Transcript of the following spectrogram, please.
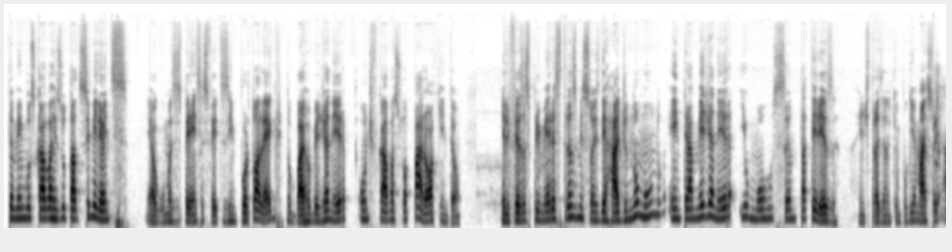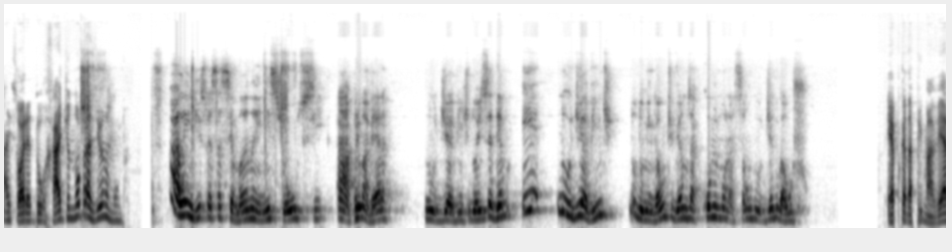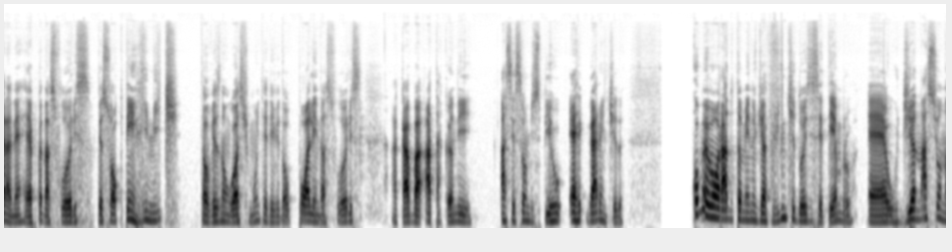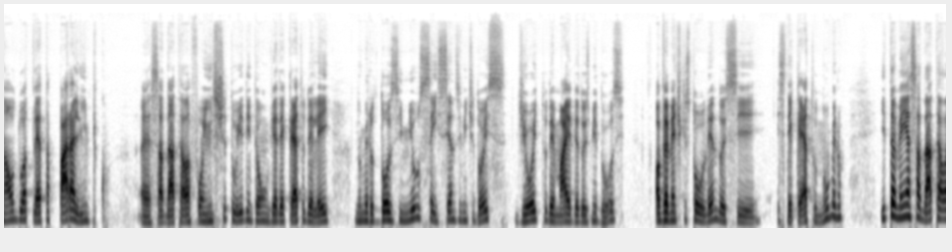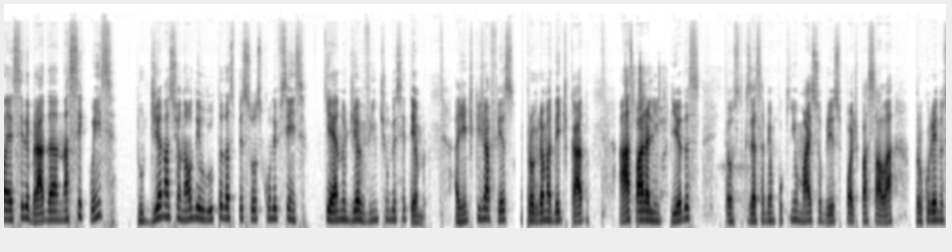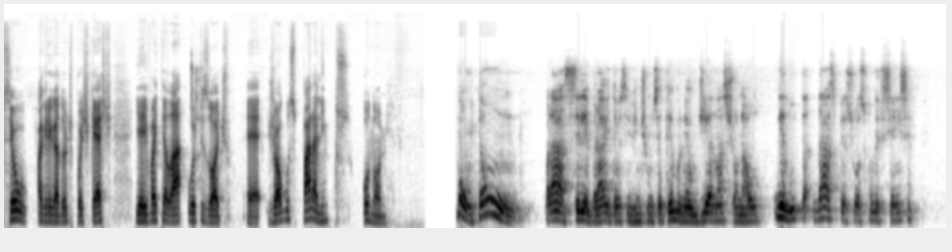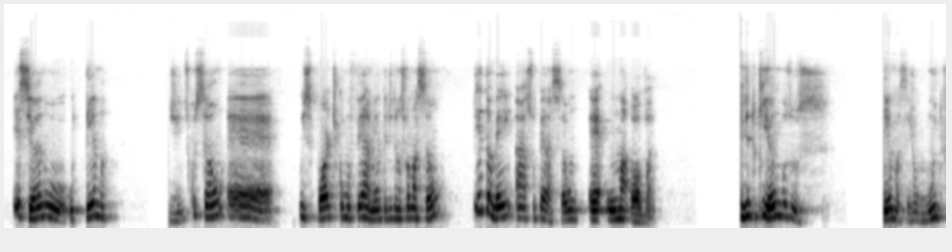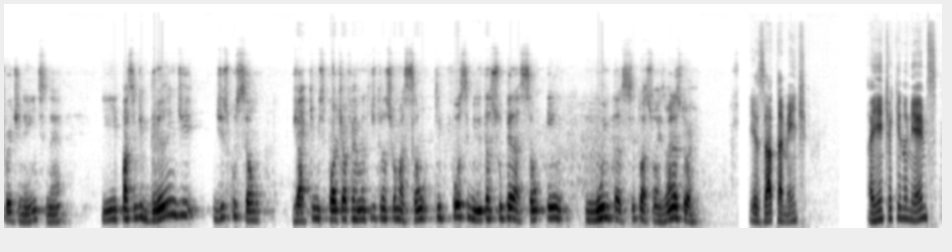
também buscava resultados semelhantes em algumas experiências feitas em Porto Alegre, no bairro Medianeira, onde ficava a sua paróquia então. Ele fez as primeiras transmissões de rádio no mundo entre a Medianeira e o Morro Santa Teresa. A gente trazendo aqui um pouquinho mais sobre a história do rádio no Brasil e no mundo. Além disso, essa semana iniciou-se a primavera, no dia 22 de setembro, e no dia 20, no domingão, tivemos a comemoração do Dia do Gaúcho. Época da primavera, né? Época das flores. Pessoal que tem rinite, talvez não goste muito, é devido ao pólen das flores, acaba atacando e a sessão de espirro é garantida. Comemorado também no dia 22 de setembro é o Dia Nacional do Atleta Paralímpico. Essa data ela foi instituída então via decreto de lei número 12.622 de 8 de maio de 2012 Obviamente que estou lendo esse, esse decreto, número, e também essa data ela é celebrada na sequência do Dia Nacional de Luta das Pessoas com Deficiência, que é no dia 21 de setembro. A gente que já fez um programa dedicado às Paralimpíadas, então se tu quiser saber um pouquinho mais sobre isso, pode passar lá, procure no seu agregador de podcast e aí vai ter lá o episódio. É Jogos Paralímpicos, o nome. Bom, então para celebrar então esse 21 de setembro, né, o Dia Nacional de Luta das Pessoas com Deficiência. Esse ano o tema de discussão é o esporte como ferramenta de transformação e também a superação é uma ova. Acredito que ambos os temas sejam muito pertinentes, né? E passam de grande discussão, já que o esporte é uma ferramenta de transformação que possibilita a superação em muitas situações, não é, Nestor? Exatamente. A gente aqui no Niemes,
